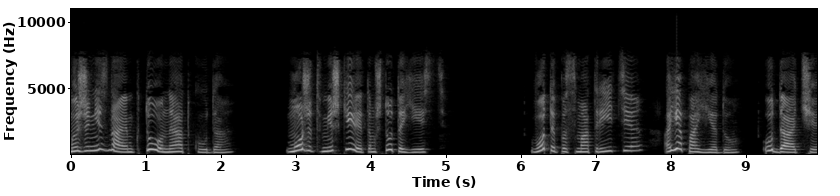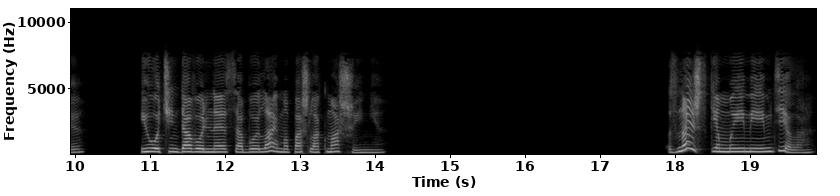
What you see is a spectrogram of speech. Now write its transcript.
Мы же не знаем, кто он и откуда. Может, в мешке этом что-то есть. Вот и посмотрите, а я поеду. Удачи. И очень довольная собой Лайма пошла к машине. «Знаешь, с кем мы имеем дело?»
